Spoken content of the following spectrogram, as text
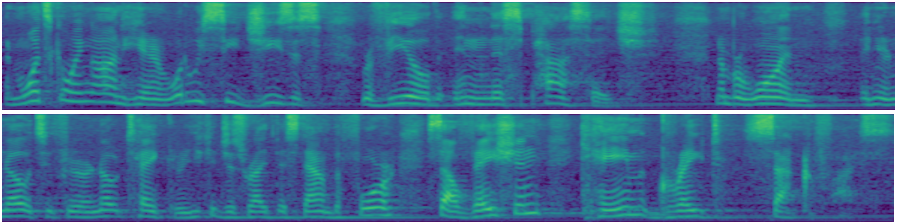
And what's going on here? And what do we see Jesus revealed in this passage? Number one, in your notes, if you're a note taker, you could just write this down. Before salvation came great sacrifice.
